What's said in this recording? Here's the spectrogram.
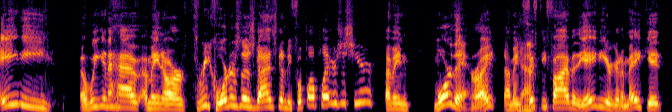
80 are we going to have I mean are 3 quarters of those guys going to be football players this year? I mean more than, right? I mean yeah. 55 of the 80 are going to make it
